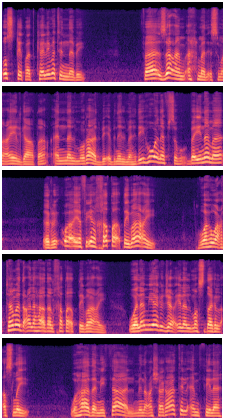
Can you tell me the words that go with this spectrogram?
أسقطت كلمة النبي فزعم أحمد إسماعيل قاطع أن المراد بابن المهدي هو نفسه بينما الرواية فيها خطأ طباعي. وهو اعتمد على هذا الخطأ الطباعي ولم يرجع إلى المصدر الأصلي. وهذا مثال من عشرات الأمثلة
